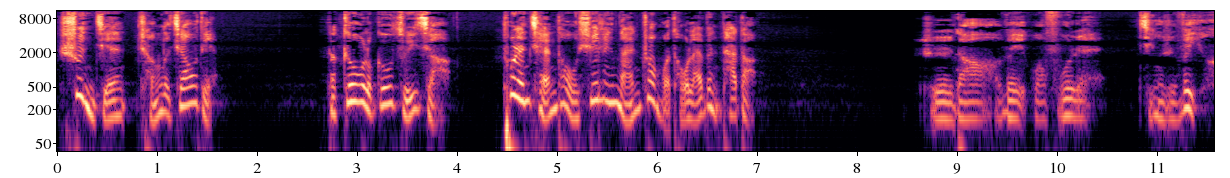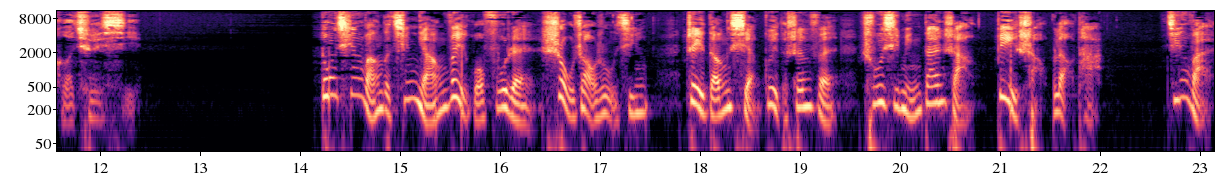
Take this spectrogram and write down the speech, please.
瞬间成了焦点。他勾了勾嘴角，突然前头薛灵南转过头来问他道：“知道魏国夫人今日为何缺席？”东亲王的亲娘魏国夫人受诏入京。这等显贵的身份，出席名单上必少不了他。今晚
